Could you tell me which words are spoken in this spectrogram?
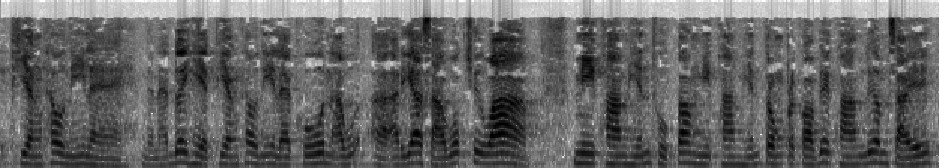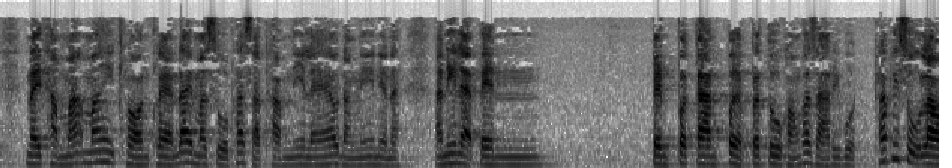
ตุเพียงเท่านี้แลเนี่ยนะด้วยเหตุเพียงเท่านี้แหละคุณอริยาสาวกชื่อว่า มีความเห็นถูกต้องมีความเห็นตรงประกอบด้วยความเลื่อมใส ในธรรมะไม่คลอนแคลนได้มาสู่พระสัทธรรมนี้แล้ว ดังนี้เนี่ยนะอันนี้แหละเป็นเป็นประการเปิดประตูของภาษาริบุตร พระพิสุเหล่า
